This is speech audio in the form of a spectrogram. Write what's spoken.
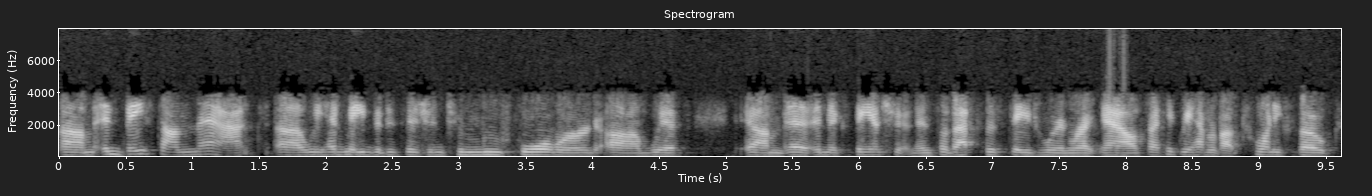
Um, and based on that, uh, we had made the decision to move forward uh, with um, an expansion. And so that's the stage we're in right now. So I think we have about 20 folks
